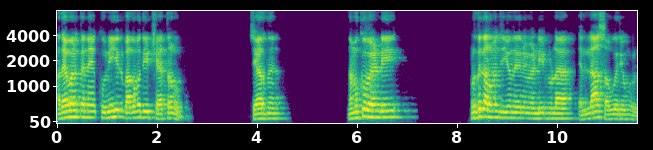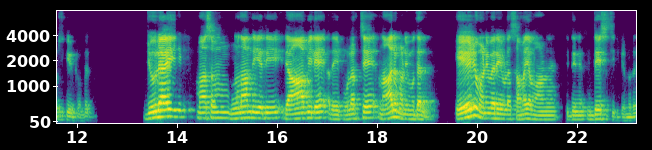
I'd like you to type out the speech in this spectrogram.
അതേപോലെ തന്നെ കുനിയിൽ ഭഗവതി ക്ഷേത്രവും ചേർന്ന് നമുക്ക് വേണ്ടി പ്രതികർമ്മം ചെയ്യുന്നതിന് വേണ്ടിയിട്ടുള്ള എല്ലാ സൗകര്യവും ഒരുക്കിയിട്ടുണ്ട്. ജൂലൈ മാസം മൂന്നാം തീയതി രാവിലെ അതേ പുലർച്ചെ നാല് മണി മുതൽ ഏഴു മണിവരെയുള്ള സമയമാണ് ഇതിന് ഉദ്ദേശിച്ചിരിക്കുന്നത്.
